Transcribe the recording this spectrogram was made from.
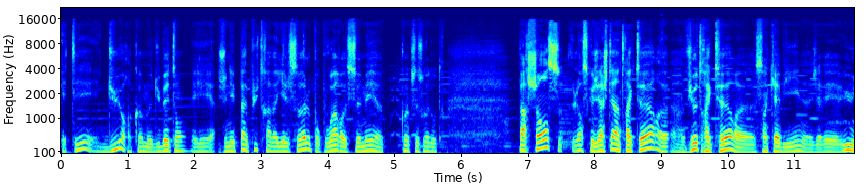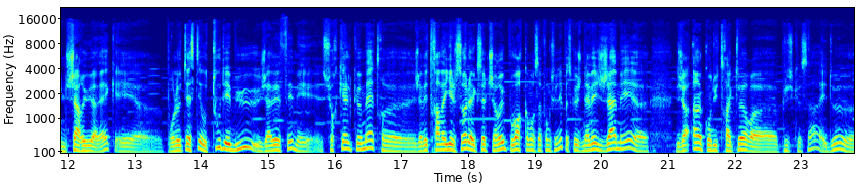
était dure comme du béton et je n'ai pas pu travailler le sol pour pouvoir semer euh, quoi que ce soit d'autre. Par chance, lorsque j'ai acheté un tracteur, euh, un vieux tracteur sans cabine, j'avais eu une charrue avec et pour le tester au tout début, j'avais fait, mais sur quelques mètres, j'avais travaillé le sol avec cette charrue pour voir comment ça fonctionnait parce que je n'avais jamais, déjà un, conduit tracteur plus que ça et deux,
